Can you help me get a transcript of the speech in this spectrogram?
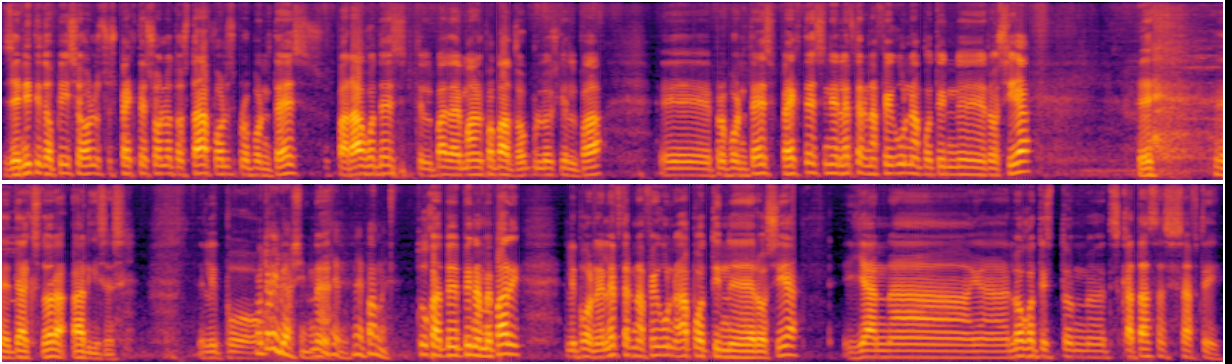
Ζενίτ ειδοποίησε όλους τους παίκτες, όλο το staff, όλους τους προπονητές, παράγοντες κλπ. Μάνος Παπαδόπουλος κλπ. Ε, προπονητές, παίκτε είναι ελεύθεροι να φύγουν από την ε, Ρωσία. Ε, ε, εντάξει, τώρα άργησες. Λοιπόν, Ο Τρίγκας είναι. Ναι. Τι θέλεις; Ναι, πάμε. του είχα πει, πει να με πάρει. Λοιπόν, ελεύθεροι να φύγουν από την ε, Ρωσία για να, για- λόγω της, των, ε, της κατάστασης αυτή.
